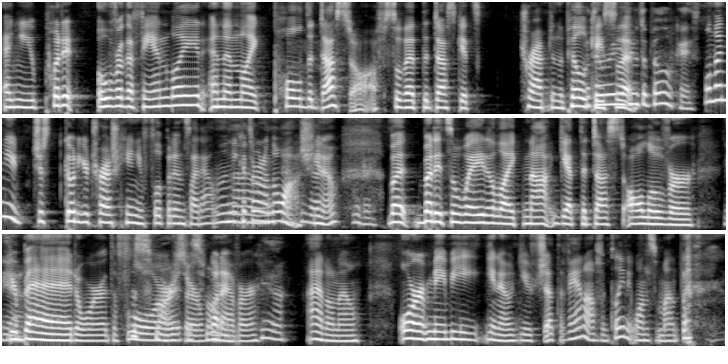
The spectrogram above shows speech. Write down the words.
and you put it over the fan blade and then like pull the dust off so that the dust gets trapped in the pillowcase. what So do you do that, with the pillowcase? well, then you just go to your trash can, you flip it inside out, and then you can throw it in the Oh, okay, wash. You know, okay. but but it's a way to like not get the dust all over your bed or the smart, floors that's or smart. whatever. Yeah. I don't know. Or maybe you know you shut the fan off and clean it once a month.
